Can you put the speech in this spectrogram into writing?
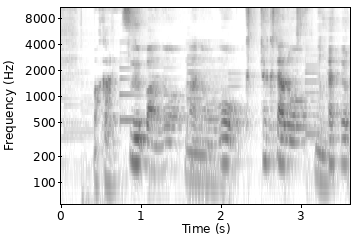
わかる。スーパーのあの、うんもうくったくたの,、ん。あ の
